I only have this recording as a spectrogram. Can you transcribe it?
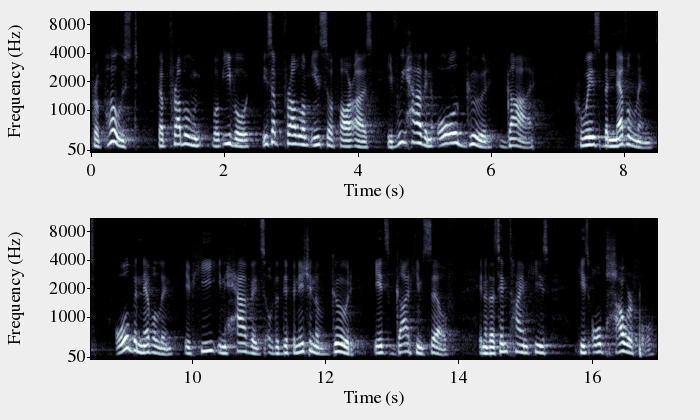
proposed, the problem of evil is a problem insofar as if we have an all good God who is benevolent, all benevolent, if he inhabits of the definition of good, it's God himself. And at the same time, he's, he's all powerful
